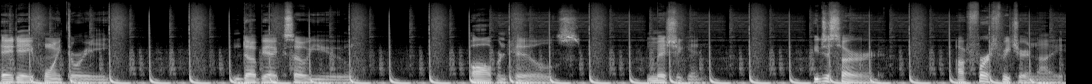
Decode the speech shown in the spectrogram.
Eighty-eight point three WXOU, Auburn Hills, Michigan. You just heard our first feature tonight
